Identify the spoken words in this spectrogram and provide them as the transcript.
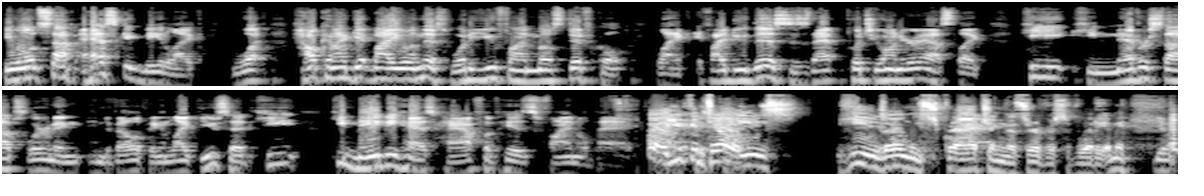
He won't stop asking me like, what? How can I get by you on this? What do you find most difficult? Like, if I do this, does that put you on your ass? Like, he he never stops learning and developing. And like you said, he he maybe has half of his final bag. Oh, you can tell he's he is only scratching the surface of what he. I mean, Yep.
